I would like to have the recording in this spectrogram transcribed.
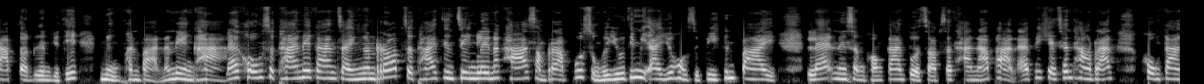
รับต่อเดือนอยู่ที่1,000 บาทนั่นเองค่ะ และโค้งสุดท้ายในการจ่ายเงินรอบสุดท้ายจริง ๆ เลยนะคะสำหรับผู้สูงอายุที่มีอายุ 60 ปีขึ้นไป และในส่วนของการตรวจสอบสถานะผ่านแอปพลิเคชันทางรัฐโครงการ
